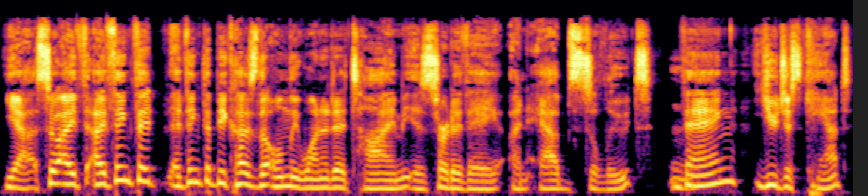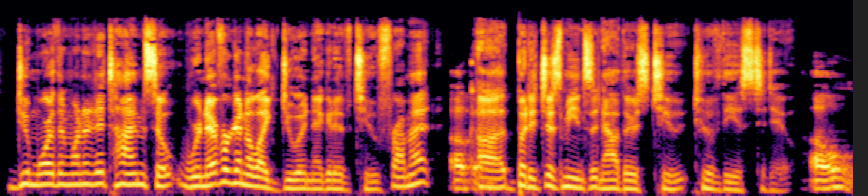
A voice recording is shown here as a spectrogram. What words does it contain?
Yeah, so I I think that I think that because the only one at a time is sort of a an absolute Mhm. thing, you just can't do more than one at a time. So we're never going to like do a negative two from it. Okay. Uh, but it just means that now there's two two of these to do. Oh,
